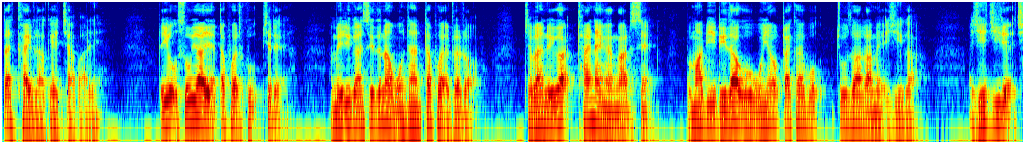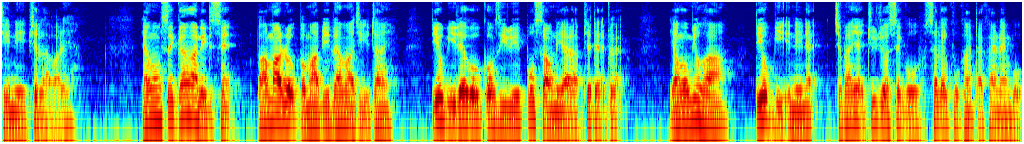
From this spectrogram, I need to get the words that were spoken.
တိုက်ခိုက်လာခဲ့ကြပါတယ်တရုတ်အစိုးရရဲ့တပ်ဖွဲ့တစ်ခုဖြစ်တဲ့အမေရိကန်စေတနာဝန်ထမ်းတပ်ဖွဲ့အတွက်တော့ဂျပန်တွေကထိုင်းနိုင်ငံကတဆင့်ဗမာပြည်ဒေသကိုဝင်ရောက်တိုက်ခိုက်ဖို့စ조사လာမယ့်အရေးကအရေးကြီးတဲ့အခြေအနေဖြစ်လာပါတယ်။ရန်ကုန်စိတ်ကမ်းကနေတဆင့်ဘာမာရုတ်ဗမာပြည်လမ်းမကြီးအတိုင်းတရုတ်ပြည်တဲကိုကုန်စည်တွေပို့ဆောင်နေရတာဖြစ်တဲ့အတွက် ရန်ကုန်မြို့ဟာတရုတ်ပြည်အနေနဲ့ဂျပန်ရဲ့ကျူးကျော်စစ်ကိုဆက်လက်ခုခံတိုက်ခိုက်နိုင်ဖို့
